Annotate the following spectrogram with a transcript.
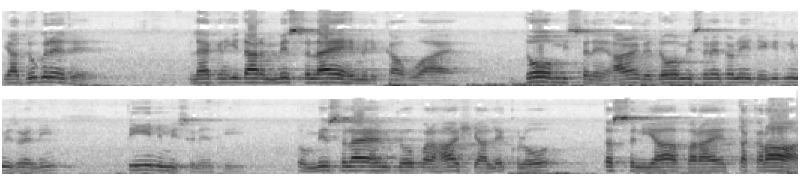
یا دگنے تھے۔ لیکن ادھر مسلح میں لکھا ہوا ہے۔ دو مسلیں حالانکہ دو مسلیں تو نہیں تھیں کتنی مسلیں تھیں؟ تین مسلیں تھیں۔ تو مسلح کے اوپر حاشیہ لکھ لو تسنیا برائے تکرار۔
